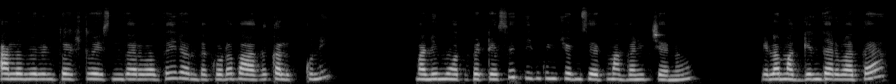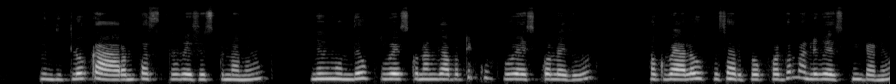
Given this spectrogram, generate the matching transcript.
అల్లం వెల్లుల్లి పేస్ట్ వేసిన తర్వాత ఇదంతా కూడా బాగా కలుపుకుని మళ్ళీ మూత పెట్టేసి దీన్ని కొంచెం సేపు మగ్గనిచ్చాను. ఇలా మగ్గిన తర్వాత ఇందులో కారం పసుపు వేసేసుకున్నాను. నేను ముందే ఉప్పు వేసుకున్నాను కాబట్టి ఉప్పు వేసుకోలేదు. ఒకవేళ ఉప్పు సరిపోకపోతే మళ్ళీ వేసుకుంటాను.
